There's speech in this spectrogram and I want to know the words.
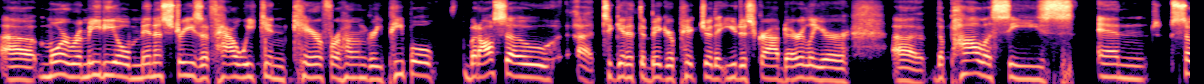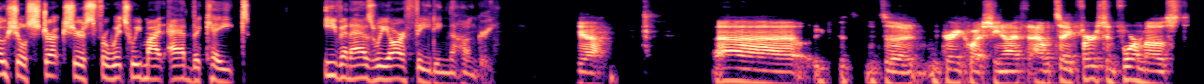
uh, more remedial ministries of how we can care for hungry people, but also uh, to get at the bigger picture that you described earlier, uh, the policies and social structures for which we might advocate even as we are feeding the hungry? Yeah. Uh, it's, a great question. You know, I, I would say first and foremost,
